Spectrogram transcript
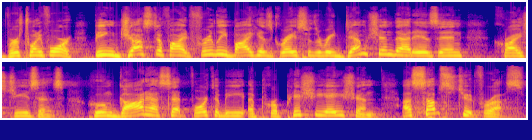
Verse 24, being justified freely by his grace through the redemption that is in Christ Jesus, whom God has set forth to be a propitiation, a substitute for us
